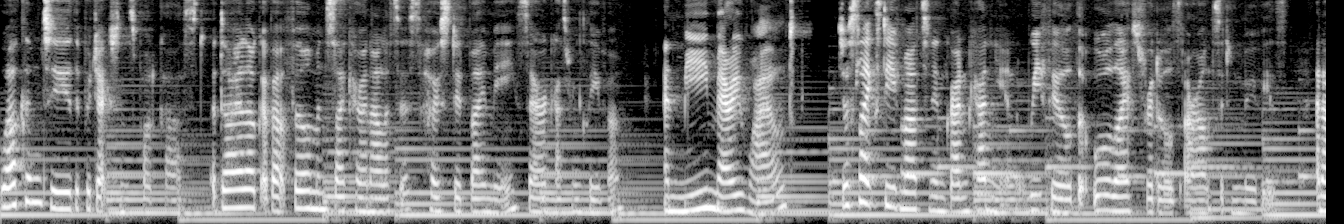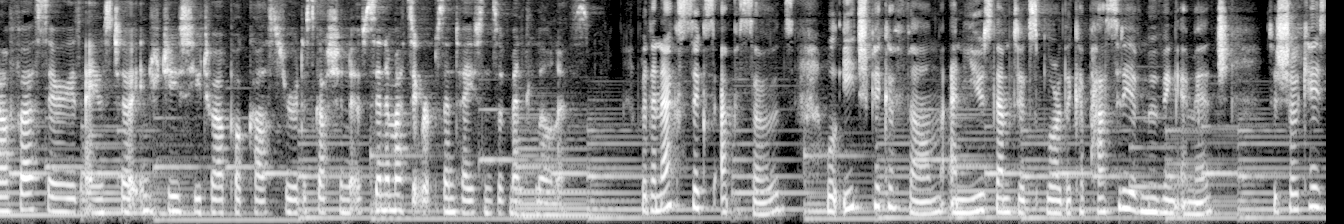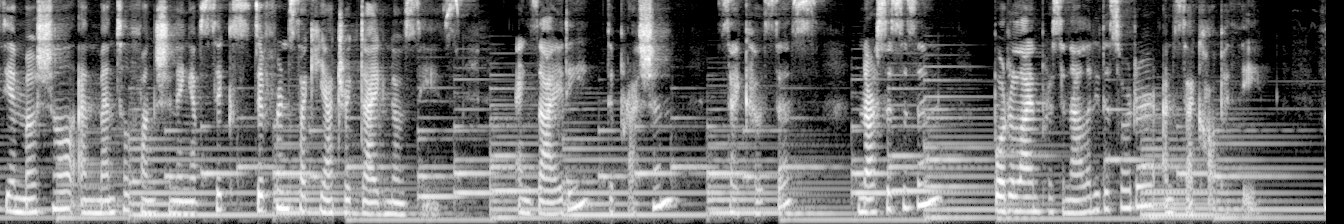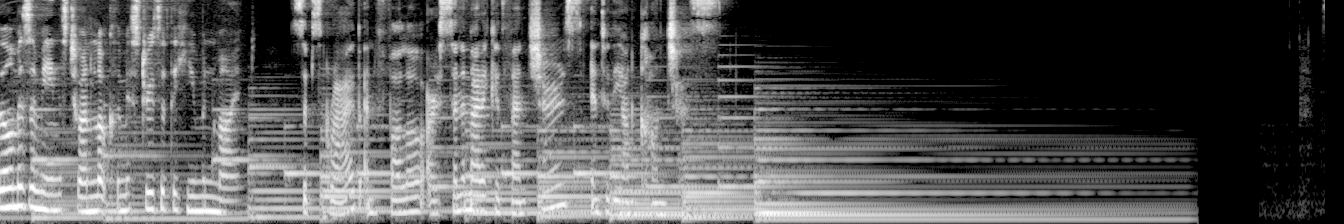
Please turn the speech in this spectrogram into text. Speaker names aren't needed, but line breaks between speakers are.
Welcome to the Projections Podcast, a dialogue about film and psychoanalysis hosted by me, Sarah Catherine Cleaver.
And me, Mary Wild.
Just like Steve Martin in Grand Canyon, we feel that all life's riddles are answered in movies. And our first series aims to introduce you to our podcast through a discussion of cinematic representations of mental illness.
For the next six episodes, we'll each pick a film and use them to explore the capacity of moving image to showcase the emotional and mental functioning of six different psychiatric diagnoses anxiety, depression, psychosis, narcissism, borderline personality disorder, and psychopathy.
Film is a means to unlock the mysteries of the human mind.
Subscribe and follow our cinematic adventures into the unconscious.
